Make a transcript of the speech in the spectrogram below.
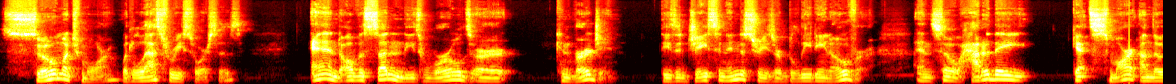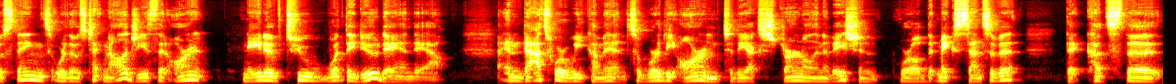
so much more with less resources. And all of a sudden, these worlds are converging. These adjacent industries are bleeding over. And so, how do they get smart on those things or those technologies that aren't native to what they do day in, day out? And that's where we come in. So, we're the arm to the external innovation world that makes sense of it, that cuts the,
